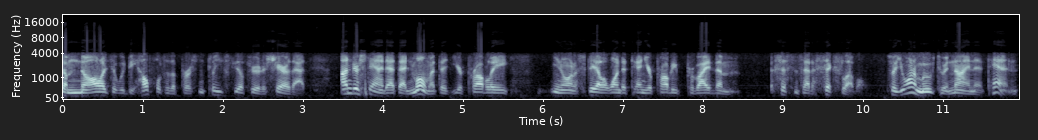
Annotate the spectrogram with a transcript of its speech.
some knowledge that would be helpful to the person, please feel free to share that. Understand at that moment that you're probably, you know, on a scale of 1 to 10, you're probably providing them assistance at a 6 level. So you want to move to a 9 and a 10.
